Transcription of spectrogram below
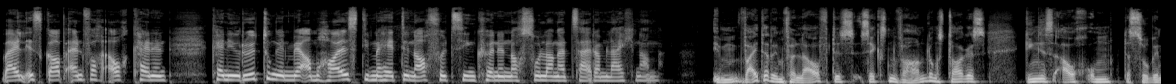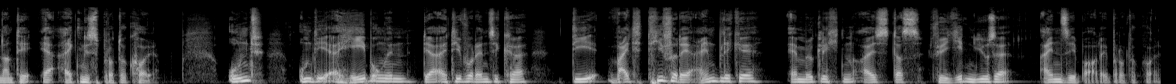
weil es gab einfach auch keinen, keine Rötungen mehr am Hals, die man hätte nachvollziehen können nach so langer Zeit am Leichnam. Im weiteren Verlauf des sechsten Verhandlungstages ging es auch um das sogenannte Ereignisprotokoll und um die Erhebungen der IT-Forensiker, die weit tiefere Einblicke ermöglichten als das für jeden User einsehbare Protokoll.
